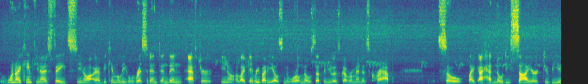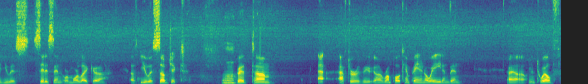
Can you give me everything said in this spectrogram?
when I came to the United States, you know, I became a legal resident, and then after, you know, like everybody else in the world knows that the U.S. government is crap so like I had no desire to be a U.S. citizen or more like a, a U.S. subject. Mm-hmm. But um, a- after the uh, Ron Paul campaign in 08 and then uh, in 12,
